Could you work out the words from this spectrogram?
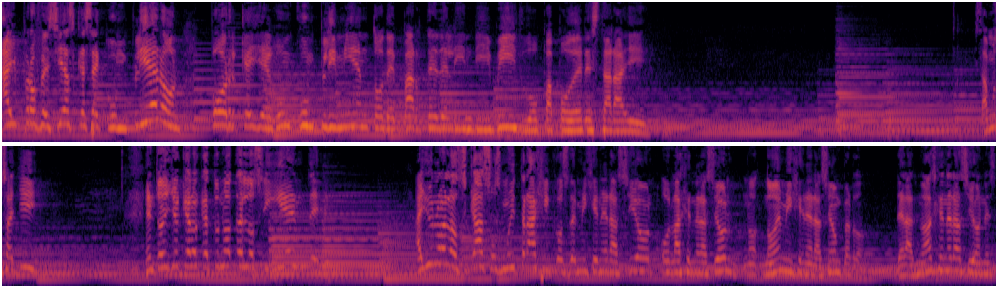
hay profecías que se cumplieron porque llegó un cumplimiento de parte del individuo para poder estar ahí. ¿Estamos allí? Entonces yo quiero que tú notes lo siguiente. Hay uno de los casos muy trágicos de mi generación, o la generación, no, no de mi generación, perdón, de las nuevas generaciones,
